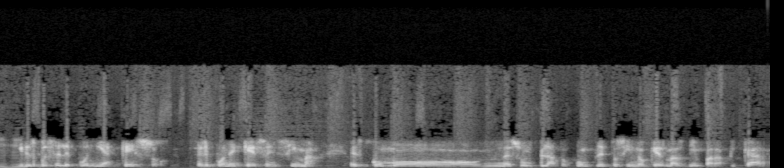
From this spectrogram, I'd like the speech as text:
y después se le ponía queso, se le pone queso encima. Es como, no es un plato completo, sino que es más bien para picar.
